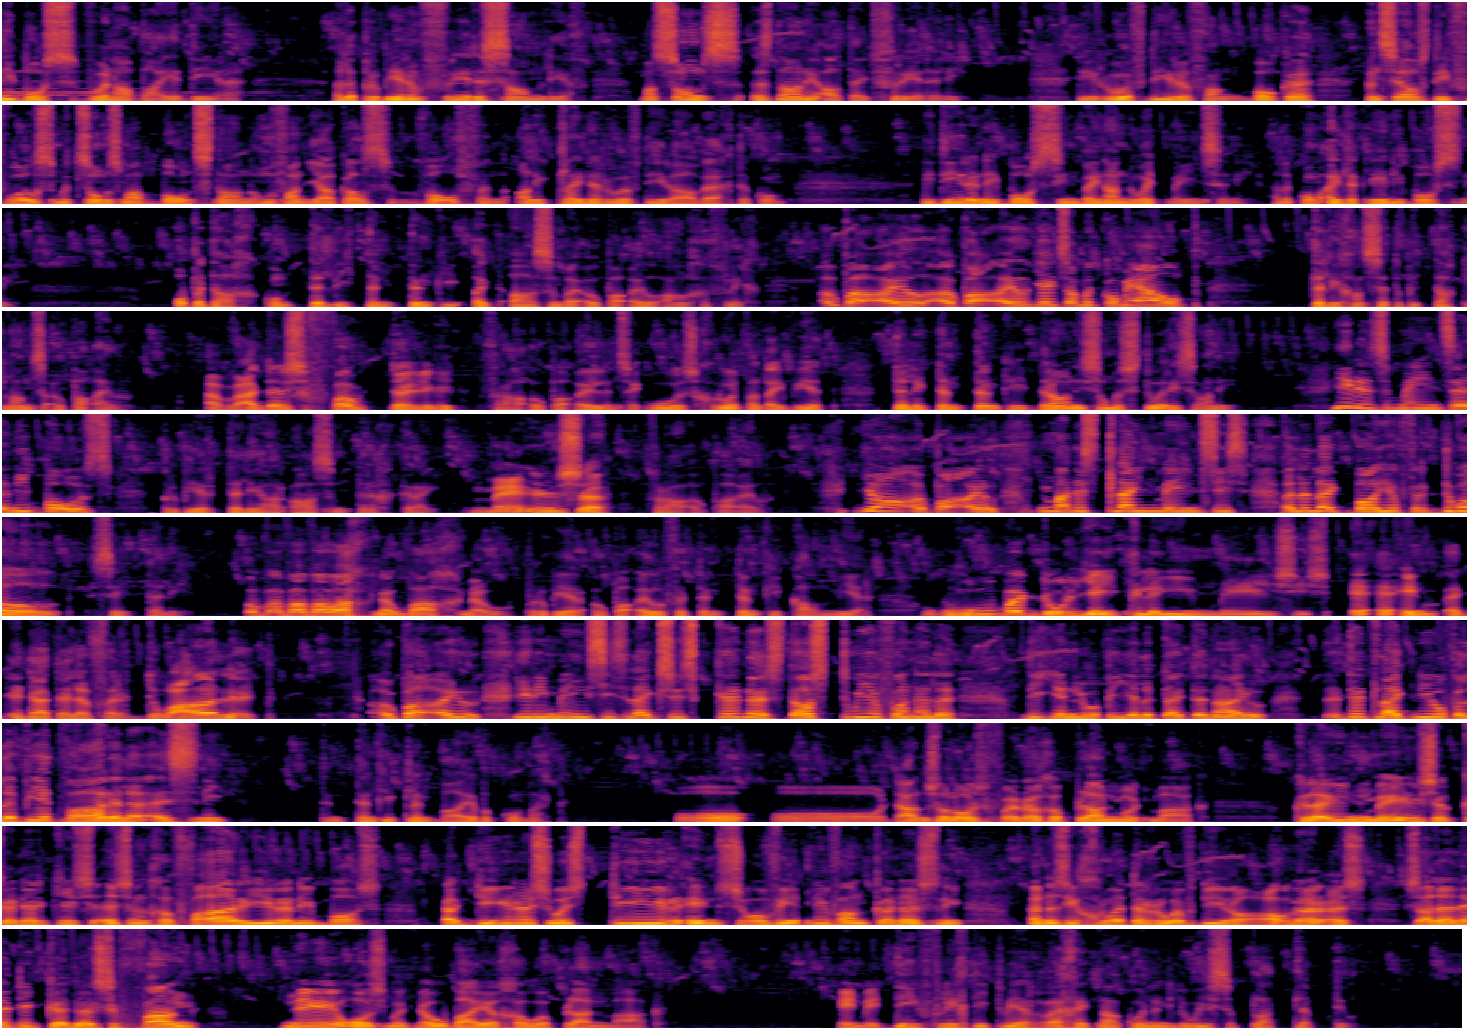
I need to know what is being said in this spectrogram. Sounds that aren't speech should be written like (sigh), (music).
In die bos woon daar baie diere. Hulle probeer in vrede saamleef, maar soms is daar nie altyd vrede nie. Die roofdiere vang bokke en selfs die voëls moet soms maar bond staan om van jakkals, wolf en al die kleiner roofdiere af weg te kom. Die diere in die bos sien byna nooit mense nie. Hulle kom eintlik nie in die bos nie. Op 'n dag kom Tilly Tink Tinkie uit asem by oupa Uil aangevlieg. "Oupa Uil, oupa Uil, jy sal moet kom help." Tilly gaan sit op die tak langs oupa Uil. "Wat is fout, Tilly?" vra oupa Uil en sy oë is groot want hy weet Tilly Tink Tinkie dra nie sommer stories aan nie. "Hier is mense in die bos," probeer Tilly haar asem terugkry. "Mense?" vra oupa Uil. "Ja, oupa Uil, maar dis klein mensies. Hulle lyk baie verdwaal," sê Tilly. Wag nou, wag nou, probeer oupa uil vir Tink Tinkie kalmeer. Hoe bedoel jy klein mensies en, en, en dat hulle verdwaal het? Oupa uil, hierdie mensies lyk soos kinders. Daar's twee van hulle. Die een loop die hele tyd en huil. Dit lyk nie of hulle weet waar hulle is nie. Tink Tinkie klink baie bekommerd. O, oh, o, oh, dan sal ons vinnige plan moet maak. Klein mense kindertjies is in gevaar hier in die bos. 'n Diere soos stier en so weet nie van kinders nie. En as die groter roofdiere honger is, sal hulle die kinders vang. Nee, ons moet nou baie goue plan maak. En met die vlieg die twee reguit na koning Louis se plat klip toe.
